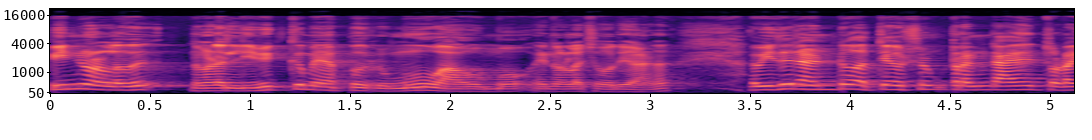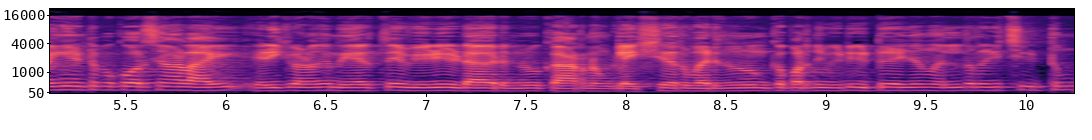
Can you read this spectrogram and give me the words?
പിന്നുള്ളത് നമ്മുടെ ലിവിക് മാപ്പ് റിമൂവ് ആവുമോ എന്നുള്ള ചോദ്യമാണ്. അപ്പോൾ ഇത് രണ്ടും അത്യാവശ്യം ട്രെൻഡായി തുടങ്ങിയിട്ട് ഇപ്പോൾ കുറച്ച് നാളായി. എനിക്ക് വേണമെങ്കിൽ നേരത്തെ വീഡിയോ ഇടാമായിരുന്നു. കാരണം ഗ്ലേഷ്യർ വരുന്നു എന്നൊക്കെ പറഞ്ഞ് വീഡിയോ ഇട്ട് കഴിഞ്ഞാൽ നല്ല റീച്ച് കിട്ടും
